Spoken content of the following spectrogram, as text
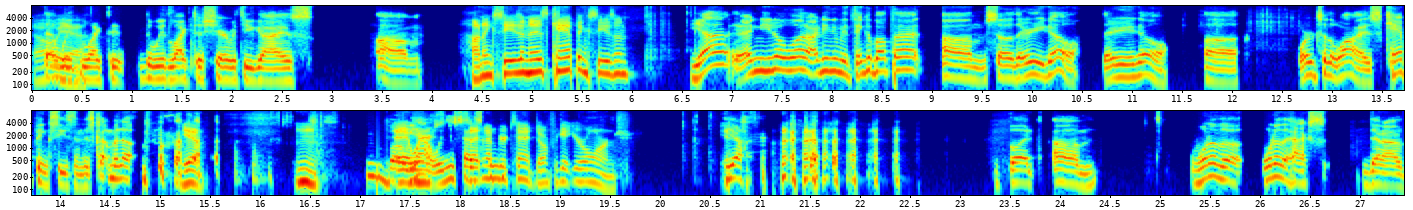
that oh we'd yeah. like to that we'd like to share with you guys. Um, Hunting season is camping season. Yeah, and you know what? I didn't even think about that. Um, so there you go. There you go. Uh, word to the wise: camping season is coming up. Yeah. But Hey, when you're setting up your tent, don't forget your orange. Yeah. but um, one of the one of the hacks that I'd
